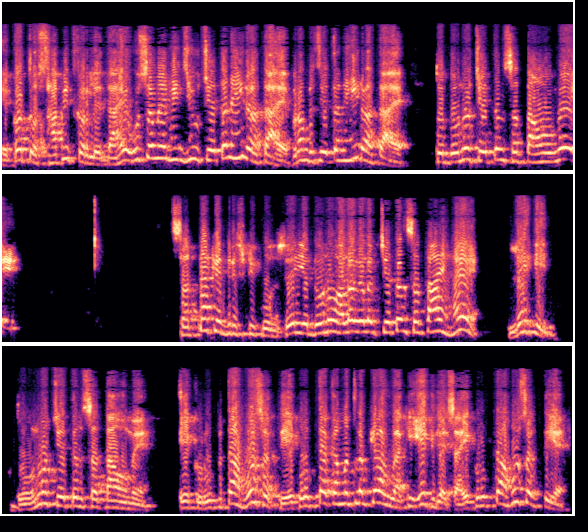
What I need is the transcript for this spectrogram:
एकत्व स्थापित कर लेता है, उस समय भी जीव चेतन ही रहता है, ब्रह्म चेतन ही रहता है। तो दोनों चेतन सत्ताओं में सत्ता के दृष्टिकोण से ये दोनों अलग अलग चेतन सत्ताएँ हैं, लेकिन दोनों चेतन सत्ताओं में एक रूपता हो सकती है। एक रूपता का मतलब क्या हुआ कि एक जैसा एक रूपता हो सकती है,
